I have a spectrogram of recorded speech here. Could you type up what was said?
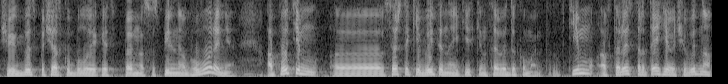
що якби спочатку було якесь певне суспільне обговорення, а потім е, все ж таки вийти на якийсь кінцевий документ. Втім, автори стратегії, очевидно,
